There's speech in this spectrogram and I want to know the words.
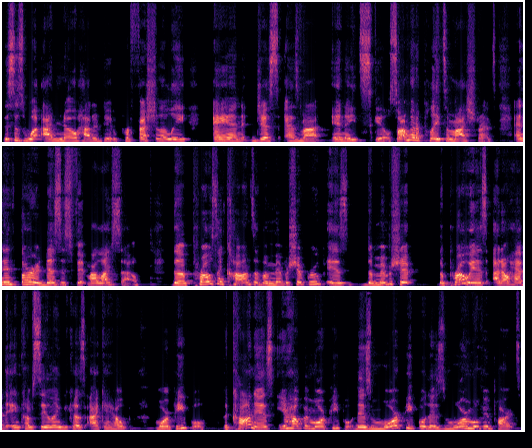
This is what I know how to do professionally and just as my innate skill. So I'm going to play to my strengths. And then third, does this fit my lifestyle? The pros and cons of a membership group is the membership the pro is I don't have the income ceiling because I can help more people. The con is you're helping more people. There's more people, there's more moving parts.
